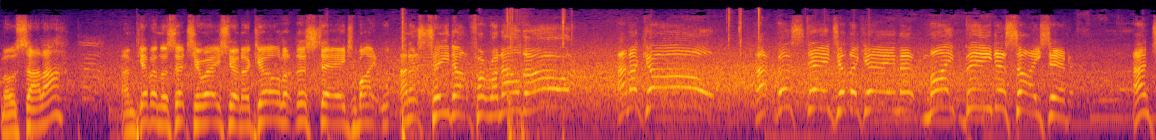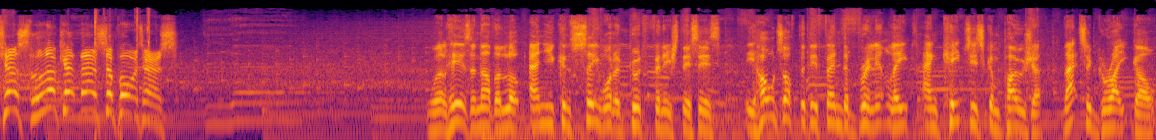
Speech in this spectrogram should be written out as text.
Mo Salah. And given the situation, a goal at this stage might... And it's teed up for Ronaldo! And a goal! At this stage of the game, it might be decisive. And just look at their supporters. Well, here's another look, and you can see what a good finish this is. He holds off the defender brilliantly and keeps his composure. That's a great goal.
